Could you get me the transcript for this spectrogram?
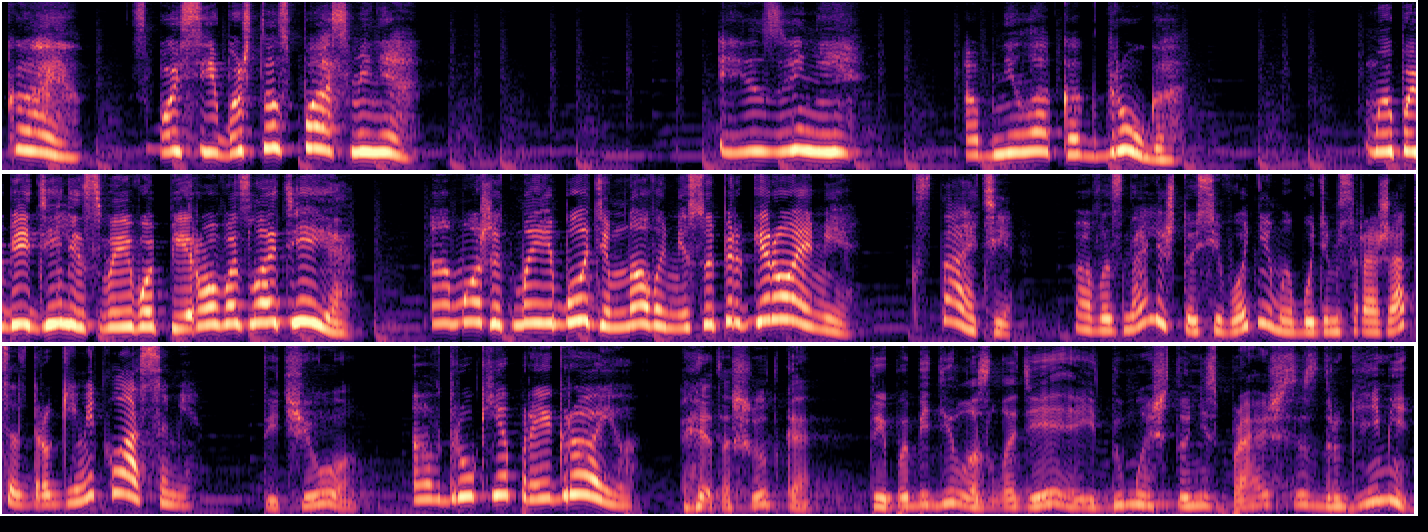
Кайл, спасибо, что спас меня. Извини, обняла как друга. Мы победили своего первого злодея. А может, мы и будем новыми супергероями? Кстати, а вы знали, что сегодня мы будем сражаться с другими классами? Ты чего? А вдруг я проиграю? Это шутка? Ты победила злодея и думаешь, что не справишься с другими?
